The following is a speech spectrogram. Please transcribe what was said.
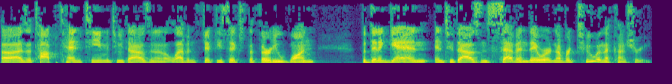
uh, as a top 10 team in 2011, 56 to 31. But then again, in 2007, they were number two in the country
